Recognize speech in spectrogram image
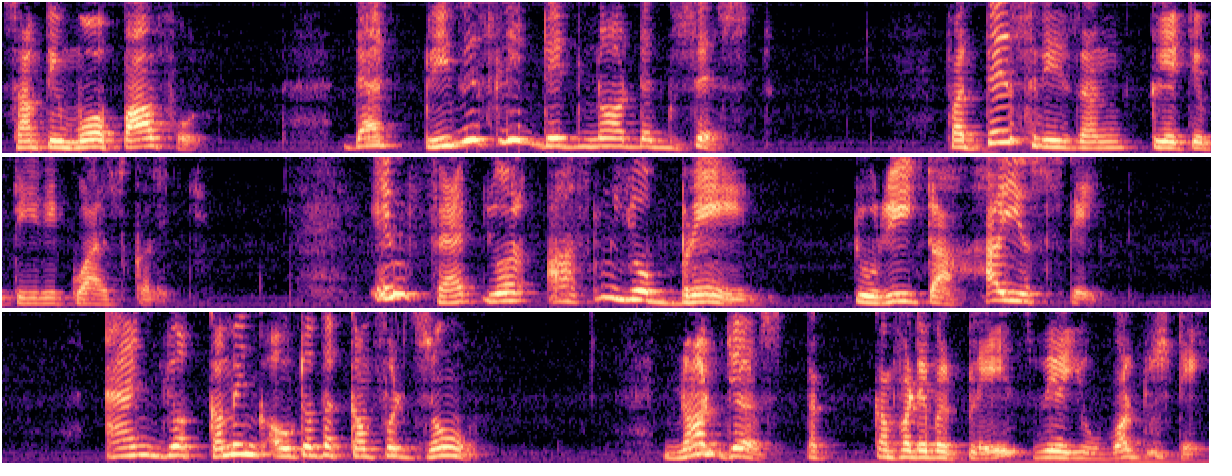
something more powerful that previously did not exist. For this reason, creativity requires courage. In fact, you are asking your brain to reach the highest state and you are coming out of the comfort zone, not just the comfortable place where you want to stay.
